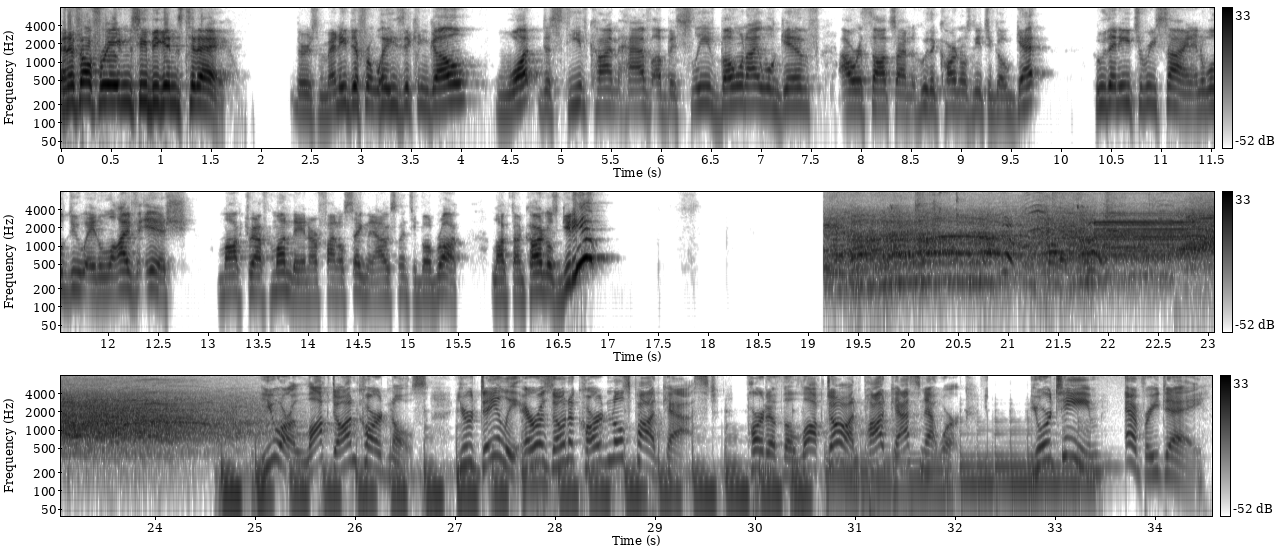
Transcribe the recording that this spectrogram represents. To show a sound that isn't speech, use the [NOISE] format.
NFL free agency begins today. There's many different ways it can go. What does Steve Keim have up his sleeve? Bo and I will give our thoughts on who the Cardinals need to go get, who they need to resign, and we'll do a live-ish mock draft Monday in our final segment. Alex Lindsay, Bo Brock, Locked on Cardinals. Giddy up! You are Locked On Cardinals, your daily Arizona Cardinals podcast part of the Locked On Podcast Network. Your team every day.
